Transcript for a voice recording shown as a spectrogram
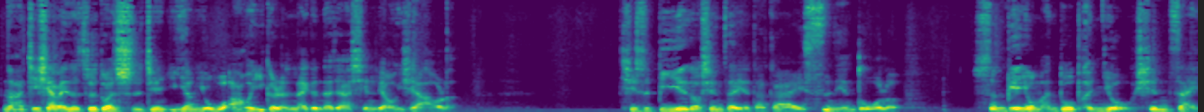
那接下来的这段时间，一样由我阿慧一个人来跟大家闲聊一下好了。其实毕业到现在也大概四年多了，身边有蛮多朋友，现在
